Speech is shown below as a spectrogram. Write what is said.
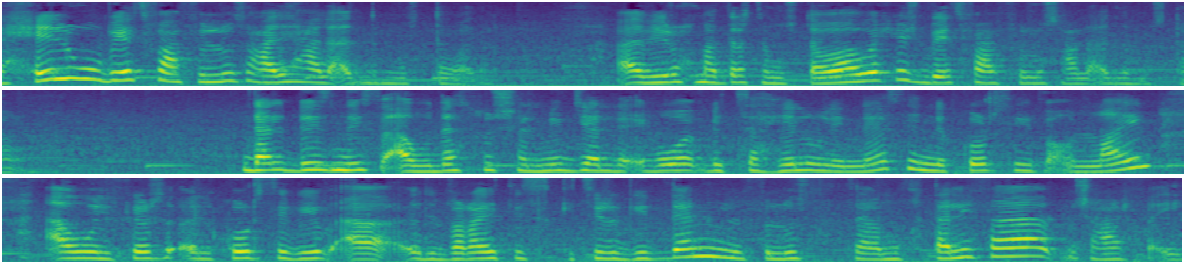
حلو وبيدفع فلوس عليها على قد المستوى ده. بيروح مدرسة مستواها وحش بيدفع الفلوس على قد مستواه ده ال business أو ده ال social media اللي هو بتسهله للناس إن ال course يبقى اونلاين أو ال course بيبقى ال varieties كتير جدا الفلوس مختلفة مش عارفة إيه.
